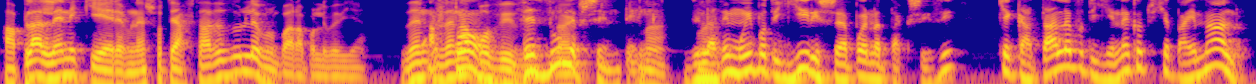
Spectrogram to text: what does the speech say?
Απλά λένε και οι έρευνες ότι αυτά δεν δουλεύουν πάρα πολύ, παιδιά. Δεν, Αυτό δεν αποδίδουν. δεν εντάξει. δούλεψε εν τέλει. Ναι, Δηλαδή μου είπε ότι γύρισε από ένα ταξίδι και κατάλαβε ότι η γυναίκα του είχε πάει με άλλον.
